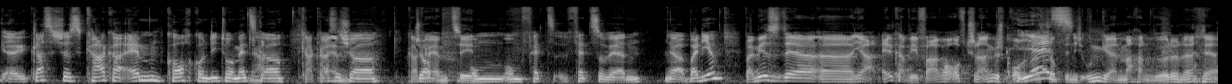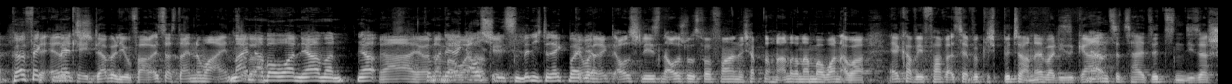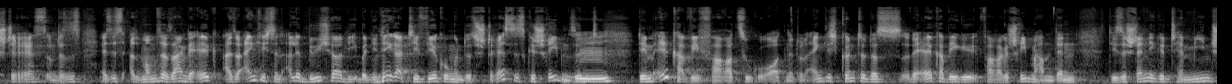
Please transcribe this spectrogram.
äh, äh, klassisches KKM, Koch, Konditor, Metzger, Ja, KKM. klassischer Job, KKM 10. um, um fett, fett zu werden. Ja, bei dir? Bei mir ist es der äh, ja, LKW-Fahrer, oft schon angesprochen, Yes! als Job, den ich ungern machen würde. Ne? Der, Perfect der. LKW-Fahrer. Ist das dein Nummer 1? Mein oder? Number One, ja, Mann. Ja, Ja, ja, Kann man direkt One, ausschließen, bin ich direkt bei Kann man dir. direkt ausschließen, Ausschlussverfahren. Ich habe noch einen anderen Number One, aber LKW-Fahrer ist ja wirklich bitter, ne? weil diese ganze Zeit sitzen, dieser Stress und das ist, es ist, also man muss ja sagen, der L also eigentlich sind alle Bücher, die über die Negativwirkungen des Stresses geschrieben sind, Mhm. dem LKW-Fahrer zugeordnet und eigentlich könnte das der LKW-Fahrer geschrieben haben, denn diese ständige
